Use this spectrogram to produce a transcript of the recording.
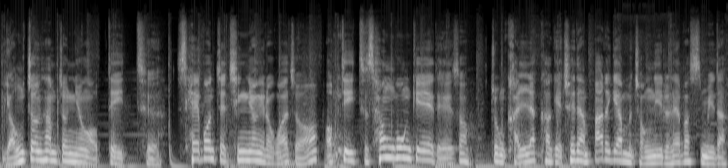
0.3.0 업데이트 세 번째 칙령이라고 하죠. 업데이트 성공개에 대해서 좀 간략하게 최대한 빠르게 한번 정리를 해봤습니다.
